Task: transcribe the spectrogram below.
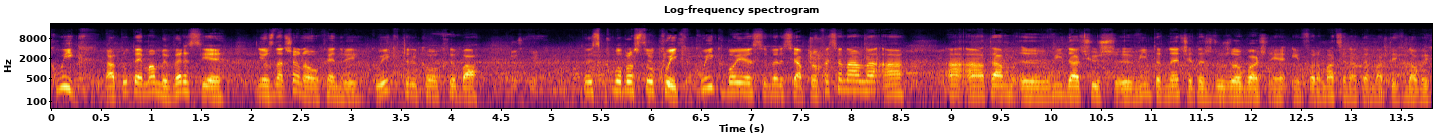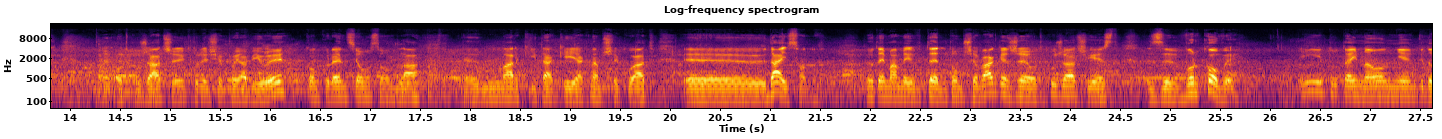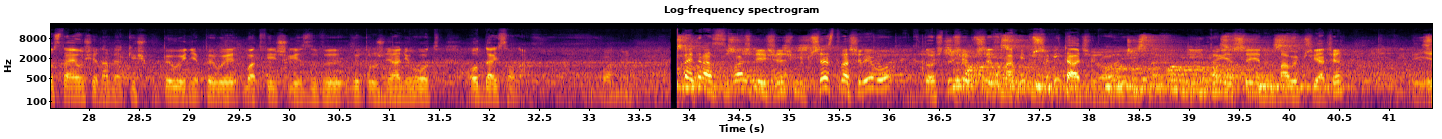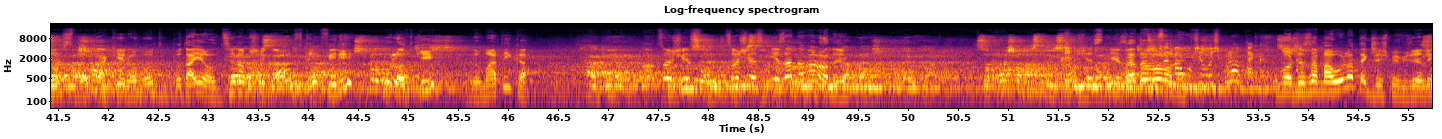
Quick, a tutaj mamy wersję nieoznaczoną Henry Quick, tylko chyba to jest po prostu Quick. Quick, bo jest wersja profesjonalna, a, a, a tam y, widać już y, w internecie też dużo właśnie informacji na temat tych nowych y, odkurzaczy, które się pojawiły. Konkurencją są dla marki takiej jak na przykład Dyson. Tutaj mamy ten, tą przewagę, że odkurzacz jest z workowy. I tutaj no, nie wydostają się nam jakieś pyły, nie pyły. Łatwiejszy jest w wypróżnianiu od, od Dysona. Dokładnie. Tutaj teraz właśnie żeśmy przestraszyli, bo ktoś tu się przy z nami przywitać. No. I tu jeszcze jeden mały przyjaciel. Jest to taki robot podający na przykład w tej chwili ulotki pneumatika. No coś jest, coś jest niezadowolony. Coś jest Za niezadowolony. mało wziąłeś plotek. Może za mało lotek żeśmy wzięli.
